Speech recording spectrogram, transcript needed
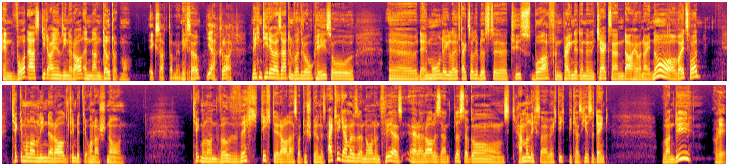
Und Wort erst geht einem seine Rolle und dann dauert mal. Exaktamente. Nicht so? Ja, korrekt. 19 zaten van wenn du, okay, zo. So, uh, der maand die leeft actually best uh, äh, thuis boven en pregnant en in de kerk zijn. Daar hebben wij, no, weißt du was? Check je mal an, in der al een klein beetje anders naar. Mal an, wo wichtig der al ist, was du spelen is. Ik kijk immer so an und früher ist er eine Rolle an, plus so ganz kämmerlich sehr wichtig, because hier ist der thing. Wenn du, okay,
